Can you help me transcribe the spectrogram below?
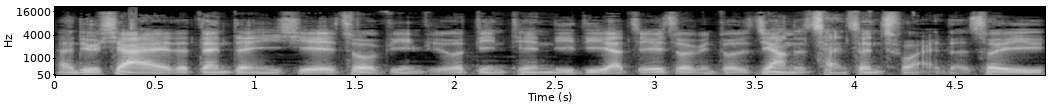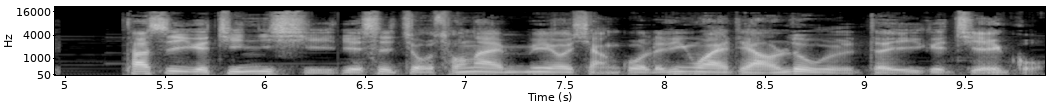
啊，留下来的等等一些作品，比如说顶天立地啊，这些作品都是这样子产生出来的，所以它是一个惊喜，也是就从来没有想过的另外一条路的一个结果。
